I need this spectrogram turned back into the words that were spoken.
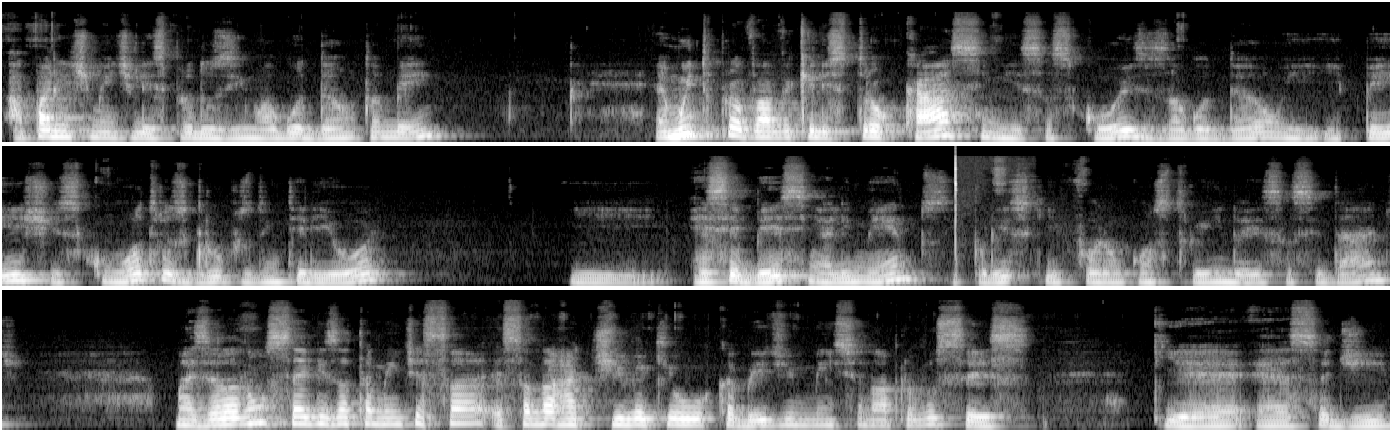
aparentemente eles produziam algodão também. É muito provável que eles trocassem essas coisas, algodão e, e peixes, com outros grupos do interior e recebessem alimentos, e por isso que foram construindo essa cidade. Mas ela não segue exatamente essa, essa narrativa que eu acabei de mencionar para vocês, que é essa de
